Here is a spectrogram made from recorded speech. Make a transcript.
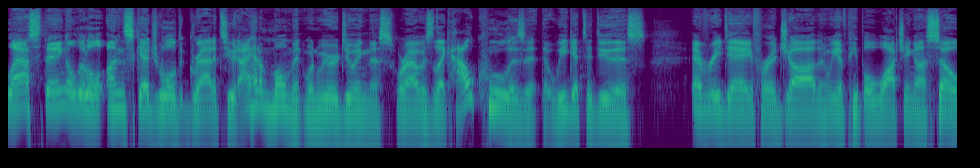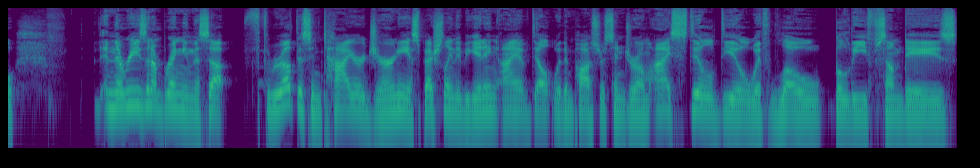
Last thing, a little unscheduled gratitude. I had a moment when we were doing this where I was like, how cool is it that we get to do this every day for a job and we have people watching us? So, and the reason I'm bringing this up throughout this entire journey, especially in the beginning, I have dealt with imposter syndrome. I still deal with low belief some days,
